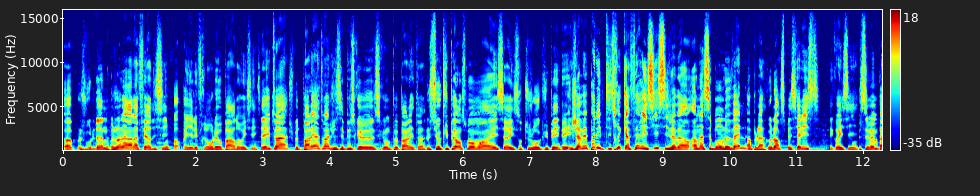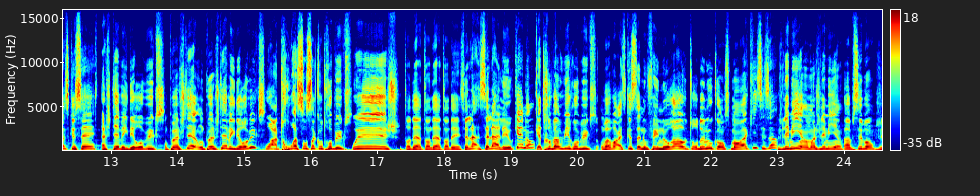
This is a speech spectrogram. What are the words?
Hop, je vous le donne. J'en ai rien à faire d'ici. Oh, bah il y a les frérots léopardo ici. Salut toi, je peux te parler à toi? Je sais plus ce que ce qu'on peut parler toi. Je suis occupé en ce moment, hein, c'est ils sont toujours occupés. Et j'avais pas des petits trucs à faire ici si j'avais un, assez bon level? Hop là, color spécialiste. C'est quoi ici? Je sais même pas ce que c'est. Acheter avec des Robux. On peut acheter, on peut acheter avec des Robux? Ouah, 350 Robux. Wesh. Attendez, attendez, attendez. Celle-là, celle-là, elle est ok, non? 88 Robux. On va voir, est-ce que ça nous fait une aura autour de nous quand on se met haki, c'est ça Je l'ai mis, hein, moi je l'ai mis. Hein. Hop, c'est bon. Je,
